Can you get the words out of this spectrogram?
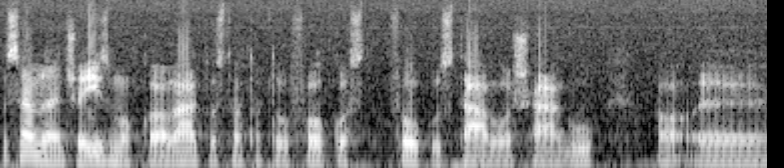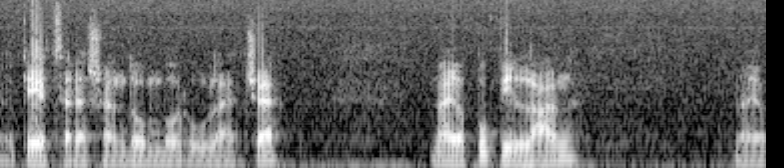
A szemlencse izmokkal változtatható fókusz, fókusztávolságú, a ö, kétszeresen domború lencse, mely a pupillán, mely a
